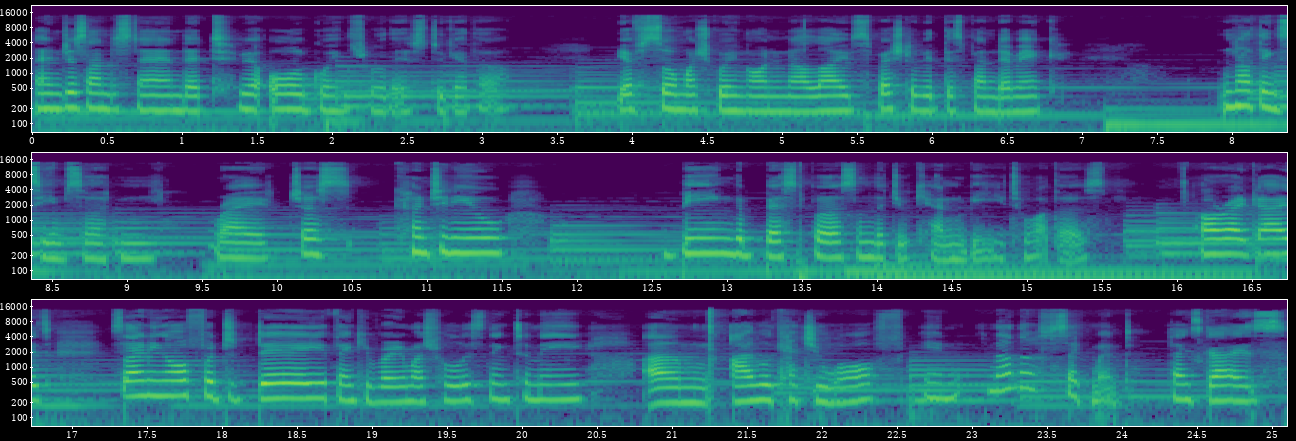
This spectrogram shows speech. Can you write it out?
and just understand that we are all going through this together. We have so much going on in our lives, especially with this pandemic. Nothing seems certain, right? Just continue being the best person that you can be to others. All right, guys, signing off for today. Thank you very much for listening to me. Um, I will catch you off in another segment. Thanks, guys.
